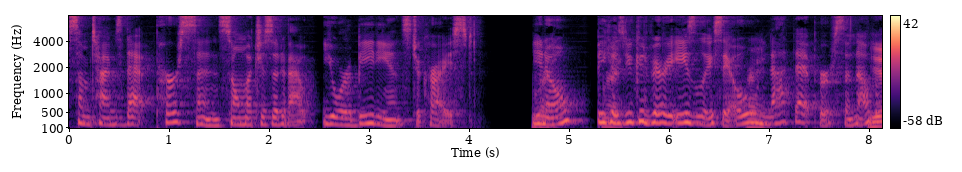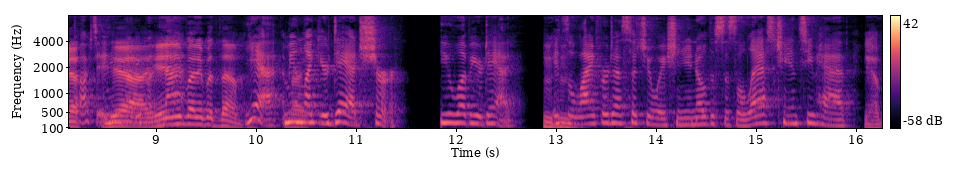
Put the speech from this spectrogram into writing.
sometimes that person so much as it about your obedience to christ you Right. know because Right. you could very easily say oh Right. not that person i'll Yeah. talk to anybody yeah. but not anybody but them. yeah, I mean, like your dad, sure. You love your dad. It's Mhm. a life or death situation. You know this is the last chance you have, Yep.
